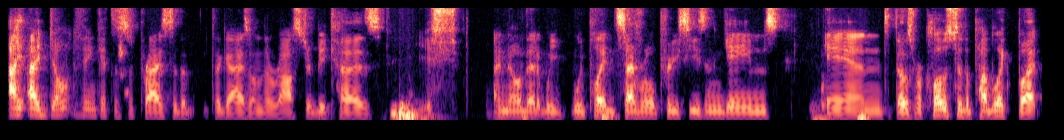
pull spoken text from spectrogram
I, I don't think it's a surprise to the, the guys on the roster because if, I know that we we played several preseason games and those were closed to the public, but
